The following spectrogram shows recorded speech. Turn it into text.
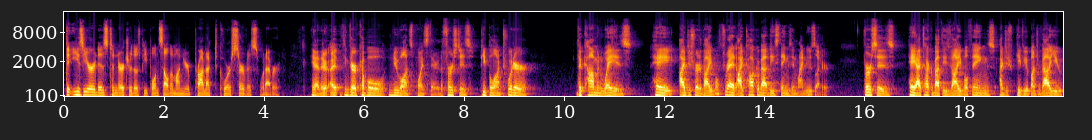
The easier it is to nurture those people and sell them on your product, course, service, whatever. Yeah, there, I think there are a couple nuance points there. The first is people on Twitter, the common way is hey, I just read a valuable thread. I talk about these things in my newsletter versus, hey, I talk about these valuable things. I just give you a bunch of value.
